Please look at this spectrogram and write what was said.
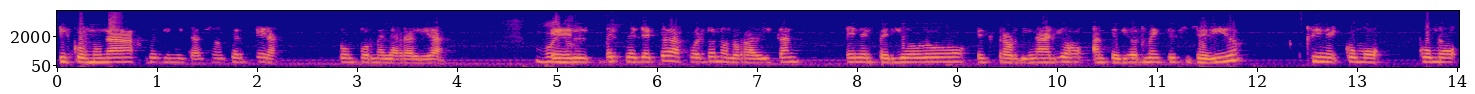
y con una delimitación certera conforme a la realidad. El, el proyecto de acuerdo nos lo radican en el periodo extraordinario anteriormente sucedido, como, como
